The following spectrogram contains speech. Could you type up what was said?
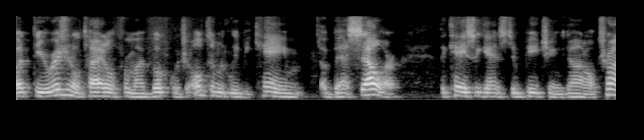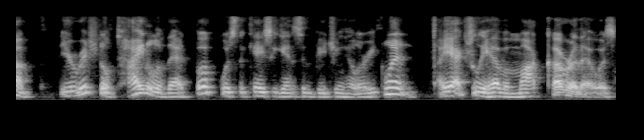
But the original title for my book, which ultimately became a bestseller, The Case Against Impeaching Donald Trump, the original title of that book was The Case Against Impeaching Hillary Clinton. I actually have a mock cover that was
